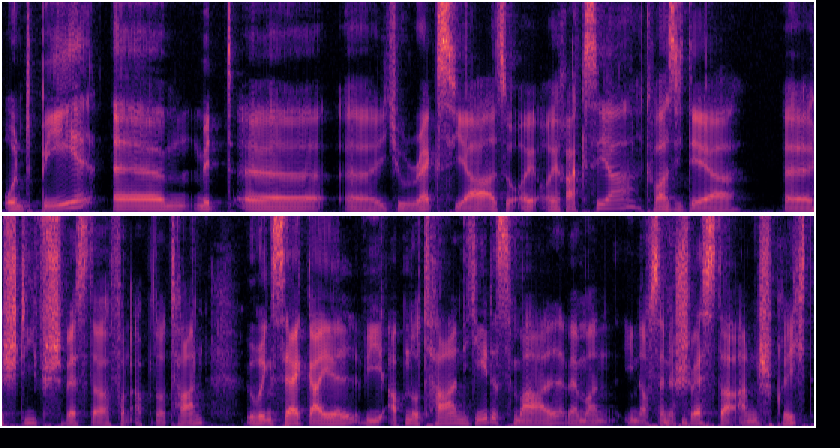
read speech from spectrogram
und B ähm, mit äh, äh, Eurexia, also Eu Euraxia, quasi der äh, Stiefschwester von Abnotan. Übrigens sehr geil, wie Abnotan jedes Mal, wenn man ihn auf seine Schwester anspricht,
